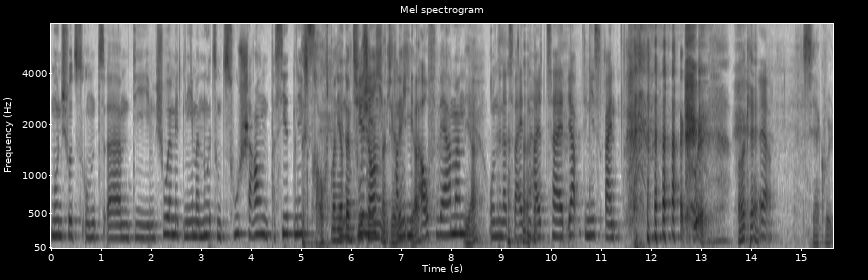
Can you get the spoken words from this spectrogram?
Mundschutz und ähm, die Schuhe mitnehmen, nur zum Zuschauen, passiert nichts. Das braucht man ja, ja beim Zuschauen, natürlich. Ich kann mich ja. mit aufwärmen ja. und in der zweiten Halbzeit, ja, Denise, rein. cool, okay. Ja. Sehr cool.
